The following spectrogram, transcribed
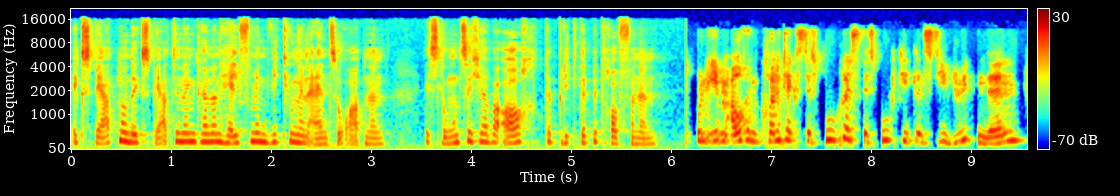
Experten und Expertinnen können helfen, Entwicklungen einzuordnen. Es lohnt sich aber auch der Blick der Betroffenen. Und eben auch im Kontext des Buches, des Buchtitels Die Wütenden,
